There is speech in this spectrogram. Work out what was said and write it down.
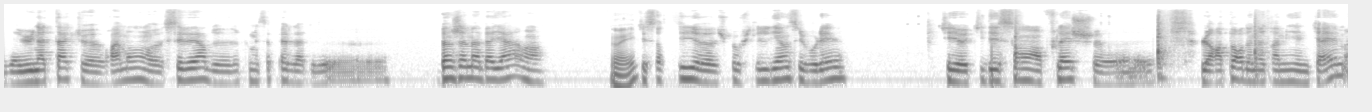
il y a eu une attaque vraiment sévère de comment il s'appelle là de Benjamin Bayard qui est sorti, euh, je peux vous filer le lien si vous voulez, qui, euh, qui descend en flèche euh, le rapport de notre ami NKM.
